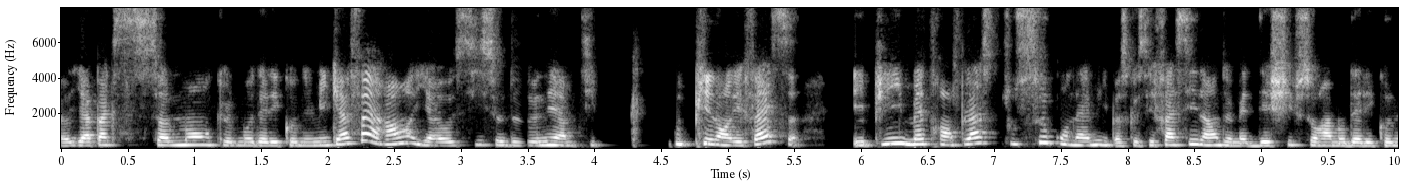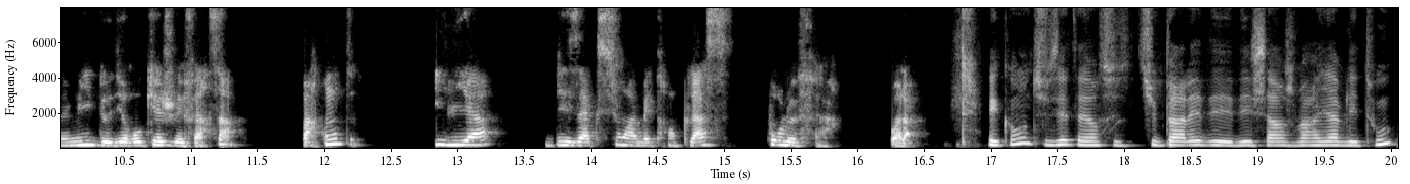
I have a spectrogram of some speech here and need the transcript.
euh, il n'y a pas seulement que le modèle économique à faire, hein. il y a aussi se donner un petit coup de pied dans les fesses et puis mettre en place tout ce qu'on a mis, parce que c'est facile hein, de mettre des chiffres sur un modèle économique, de dire OK, je vais faire ça. Par contre, il y a des actions à mettre en place pour le faire. Voilà. Et comment tu faisais d'ailleurs, tu parlais des, charges variables et tout,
